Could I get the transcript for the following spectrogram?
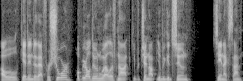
I will get into that for sure. Hope you're all doing well. If not, keep your chin up. You'll be good soon. See you next time.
